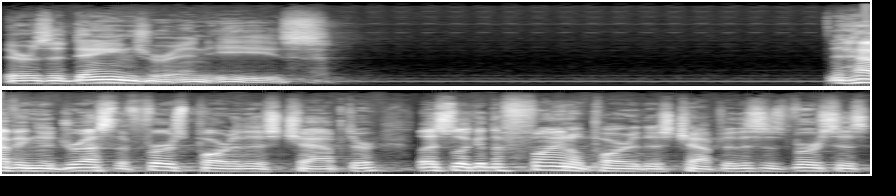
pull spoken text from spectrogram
There is a danger in ease. Having addressed the first part of this chapter, let's look at the final part of this chapter. This is verses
